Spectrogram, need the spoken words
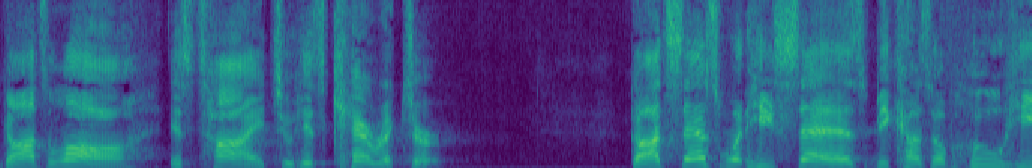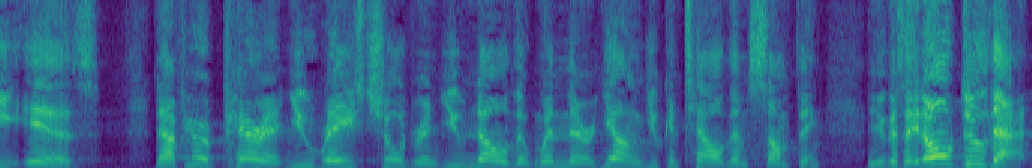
God's law is tied to his character. God says what he says because of who he is. Now, if you're a parent, you raise children, you know that when they're young, you can tell them something. And you can say, Don't do that.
